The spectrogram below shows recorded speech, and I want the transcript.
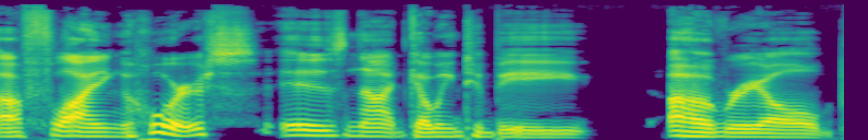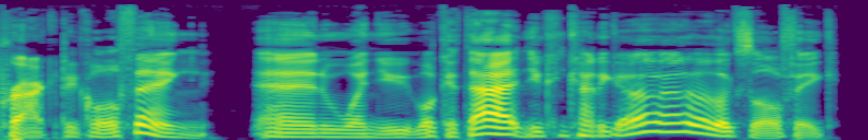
a flying horse is not going to be a real practical thing. And when you look at that, you can kind of go, oh, that looks a little fake.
